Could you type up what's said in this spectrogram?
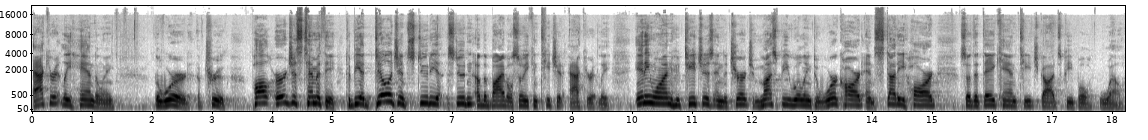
accurately handling the word of truth. Paul urges Timothy to be a diligent student of the Bible so he can teach it accurately. Anyone who teaches in the church must be willing to work hard and study hard so that they can teach God's people well.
